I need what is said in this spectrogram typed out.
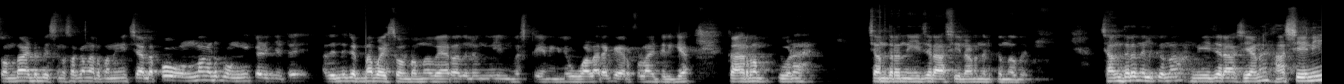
സ്വന്തമായിട്ട് ബിസിനസ് ഒക്കെ നടത്തണമെങ്കിൽ ചിലപ്പോൾ ഒന്നങ്ങോട്ട് പൊങ്ങിക്കഴിഞ്ഞിട്ട് അതിൽ നിന്ന് കിട്ടുന്ന പൈസ ഉണ്ടെന്ന് വേറെ അതിലെങ്കിലും ഇൻവെസ്റ്റ് ചെയ്യണമെങ്കിൽ വളരെ കെയർഫുൾ ആയിട്ടിരിക്കുക. കാരണം ഇവിടെ ചന്ദ്രൻ നീചരാശിയിലാണ് നിൽക്കുന്നത്. ചന്ദ്രൻ നിൽക്കുന്ന നീചരാശിയാണ്. ആ ശനി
